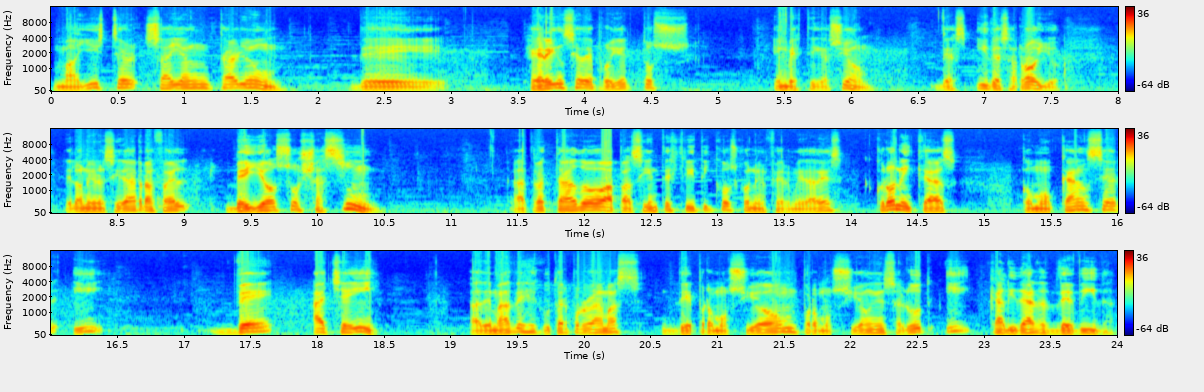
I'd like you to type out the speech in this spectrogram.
Magister Scientarium de Gerencia de Proyectos, Investigación y Desarrollo de la Universidad Rafael Belloso Chacín. Ha tratado a pacientes críticos con enfermedades crónicas como cáncer y VHI, además de ejecutar programas de promoción, promoción en salud y calidad de vida.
